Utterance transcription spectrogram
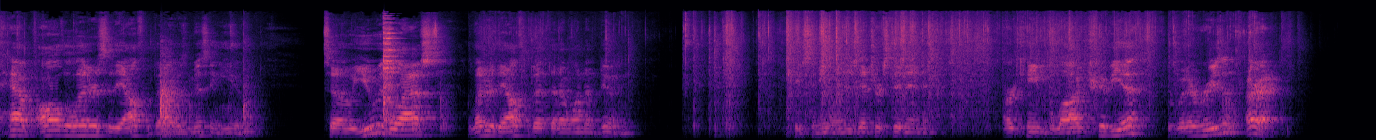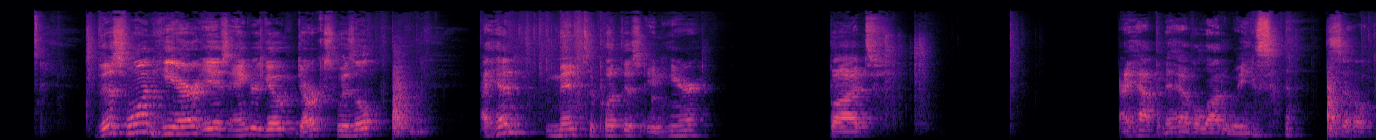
have all the letters of the alphabet. I was missing U. So U was the last letter of the alphabet that I wound up doing. In case anyone is interested in arcane blog trivia for whatever reason. All right. This one here is Angry Goat Dark Swizzle. I hadn't meant to put this in here, but I happen to have a lot of wings. so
